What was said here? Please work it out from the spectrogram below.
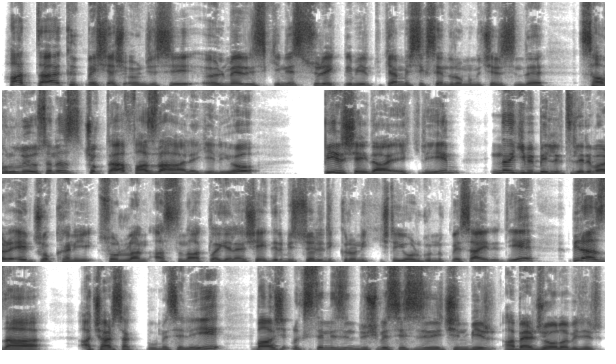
Hatta 45 yaş öncesi ölme riskiniz sürekli bir tükenmişlik sendromunun içerisinde savruluyorsanız çok daha fazla hale geliyor. Bir şey daha ekleyeyim. Ne gibi belirtileri var en çok hani sorulan aslında akla gelen şeydir. Biz söyledik kronik işte yorgunluk vesaire diye. Biraz daha açarsak bu meseleyi bağışıklık sisteminizin düşmesi sizin için bir haberci olabilir.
